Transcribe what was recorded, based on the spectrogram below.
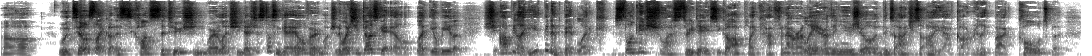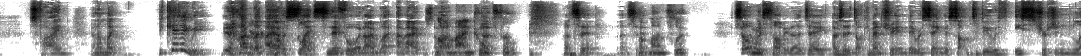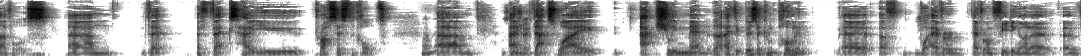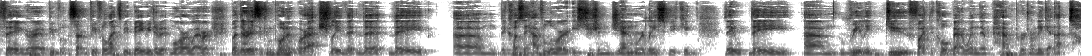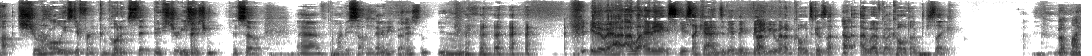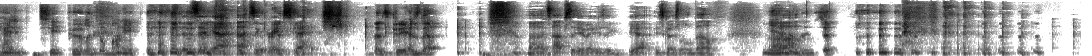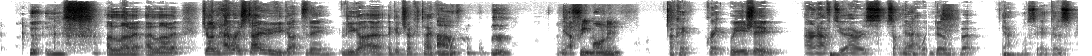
Oh. Well, Till's like got this constitution where like she just doesn't get ill very much, and when she does get ill, like you'll be like, she, I'll be like, you've been a bit like sluggish the last three days. You got up like half an hour later than usual, and things like that. She's like, oh yeah, I've got a really bad colds, but it's fine. And I'm like, you kidding me? You know, I'm like, I have a slight sniffle, and I'm like, I'm out. It's not a man cold, Phil. That's it. That's it. Not man flu. Someone was telling me the other day, I was in a documentary and they were saying there's something to do with estrogen levels um, that affects how you process the cold. Um, and that's why actually men, I think there's a component uh, of whatever everyone feeding on a, a thing or people, certain people like to be babied a bit more or whatever. But there is a component where actually the, the, they, um, because they have lower estrogen, generally speaking, they they um, really do fight the cold better when they're pampered or they get that touch or all these different components that boost your estrogen. And so um, there might be something there. Interesting. Yeah. Either way, I, I want any excuse I can to be a big baby when I'm cold because I, I, when I've got a cold, I'm just like, Rub my head and say, "Poor little bunny." that's it. Yeah, that's a great sketch. That's great, isn't it? Oh, it's absolutely amazing. Yeah, he's got his little bell. Yeah, Oh. it. I love it. I love it. John, how much time have you got today? Have you got a, a good chunk of time? I've got a free morning. Okay, great. We usually hour and a half, two hours, something in that window. But yeah, we'll see how it goes.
